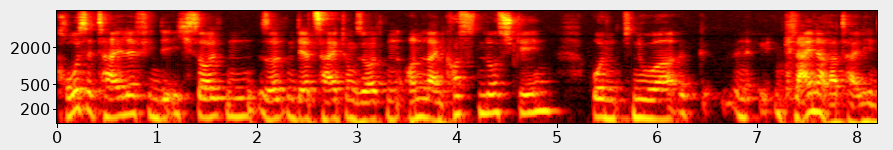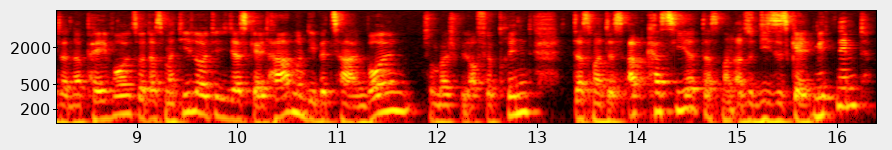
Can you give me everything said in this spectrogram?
große Teile, finde ich, sollten, sollten der Zeitung sollten online kostenlos stehen und nur ein kleinerer Teil hinter einer Paywall, sodass man die Leute, die das Geld haben und die bezahlen wollen, zum Beispiel auch für Print, dass man das abkassiert, dass man also dieses Geld mitnimmt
